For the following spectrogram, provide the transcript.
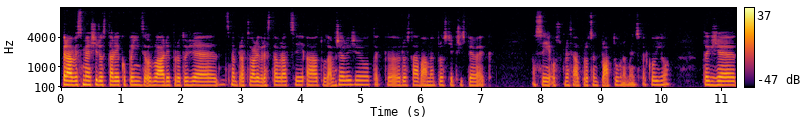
právě jsme ještě dostali jako peníze od vlády, protože jsme pracovali v restauraci a tu zavřeli, že jo, tak eh, dostáváme prostě příspěvek asi 80% platu nebo něco takového. Takže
